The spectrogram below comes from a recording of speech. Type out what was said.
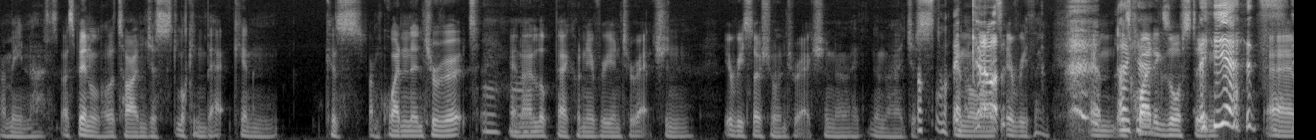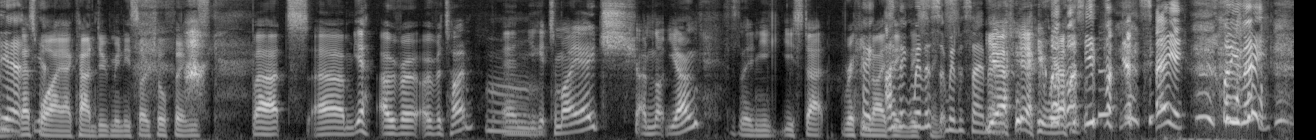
I mean, I, I spend a lot of time just looking back, and because I'm quite an introvert, and Mm-hmm. I look back on every interaction, every social interaction, and I and I just Oh analyze God. everything, and it's Okay. quite exhausting. yeah, Um, yeah, that's yeah. why I can't do many social things. But um, yeah, over over time, and Mm. you get to my age, I'm not young. So then you, you start Hey, recognizing. I think we're the, we're the same Yeah, age. yeah. what are you fucking saying? What do you mean?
